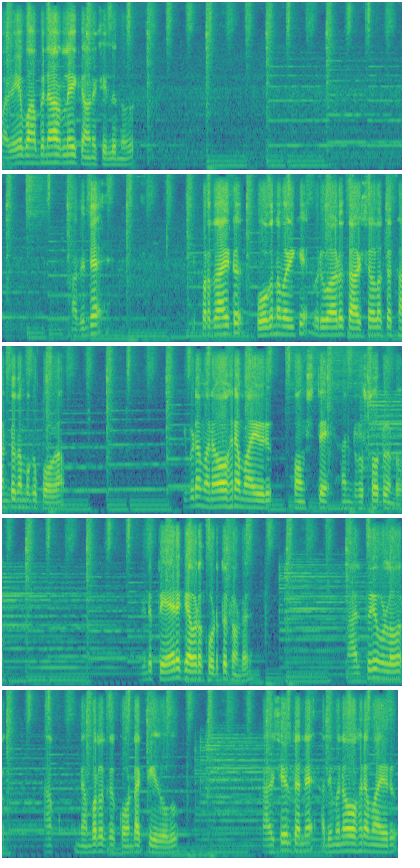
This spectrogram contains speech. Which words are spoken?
പഴയ പാമ്പനാറിലേക്കാണ് ചെല്ലുന്നത്. അതിന്റെ ഇപ്പുറത്തായിട്ട് പോകുന്ന വഴിക്ക് ഒരുപാട് കാഴ്ചകളൊക്കെ കണ്ട് നമുക്ക് പോകാം. ഇവിടെ മനോഹരമായൊരു ഹോം സ്റ്റേ ആൻഡ് റിസോർട്ട് ഉണ്ടോ ഇതിന്റെ പേരൊക്കെ അവിടെ കൊടുത്തിട്ടുണ്ട്. താല്പര്യമുള്ളവർ ആ നമ്പറിലൊക്കെ കോണ്ടാക്ട് ചെയ്തോളൂ. കാഴ്ചയിൽ തന്നെ അതിമനോഹരമായൊരു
